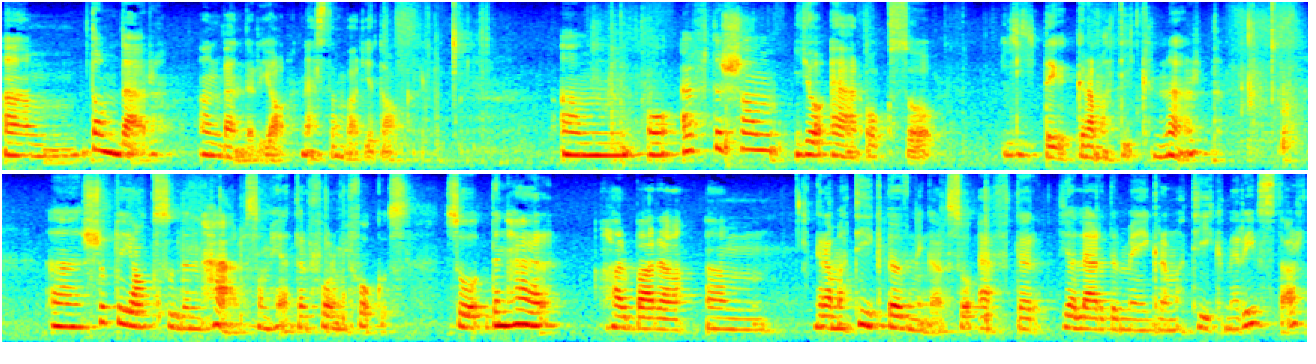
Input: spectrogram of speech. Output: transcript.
um, de där använder jag nästan varje dag. Um, och eftersom jag är också lite grammatiknörd uh, köpte jag också den här som heter Form i fokus. Så den här har bara um, grammatikövningar, så efter jag lärde mig grammatik med rivstart,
